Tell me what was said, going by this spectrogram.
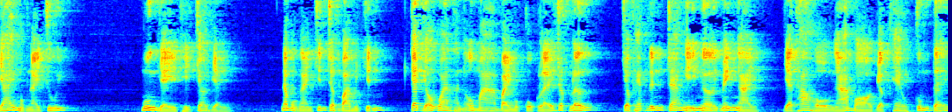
giái một nải chuối. Muốn vậy thì cho vậy Năm 1939 Các võ quan thành Oma bày một cuộc lễ rất lớn, Cho phép lính tráng nghỉ ngơi mấy ngày Và tha hồ ngã bò vật heo cúng tế.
